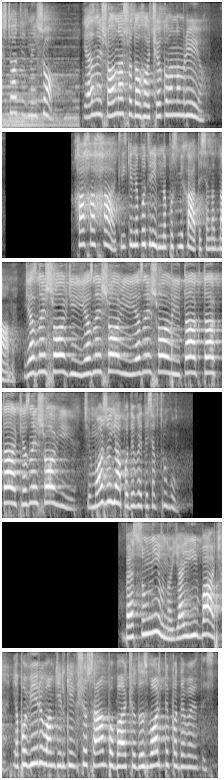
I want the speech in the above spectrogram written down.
Що? Ти знайшов? Я знайшов нашу довгоочікувану мрію. Ха-ха-ха, тільки не потрібно посміхатися над нами. Я знайшов її, я знайшов її, я знайшов її. Так, так, так, я знайшов її. Чи можу я подивитися в трубу? Безсумнівно, я її бачу. Я повірю вам тільки, якщо сам побачу, дозвольте подивитись.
